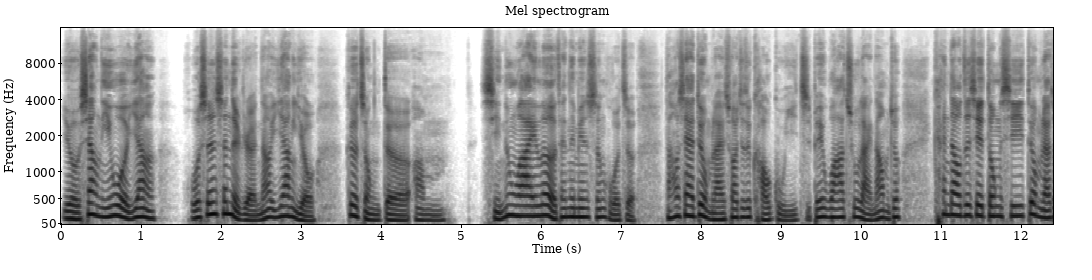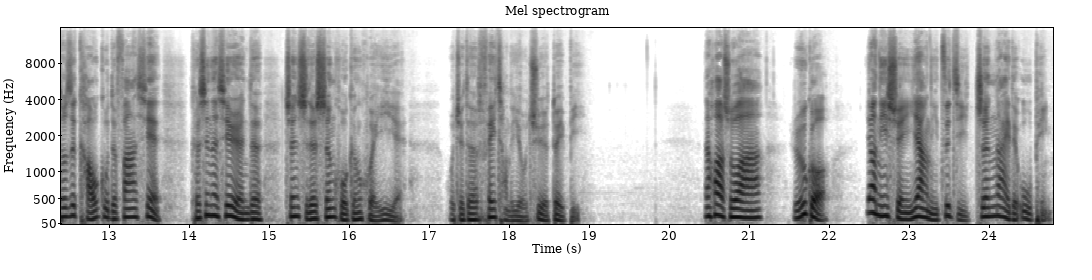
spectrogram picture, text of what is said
有像你我一样活生生的人，然后一样有各种的嗯。喜怒哀乐在那边生活着，然后现在对我们来说就是考古遗址被挖出来，然后我们就看到这些东西，对我们来说是考古的发现。可是那些人的真实的生活跟回忆，耶，我觉得非常的有趣的对比。那话说啊，如果要你选一样你自己真爱的物品，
